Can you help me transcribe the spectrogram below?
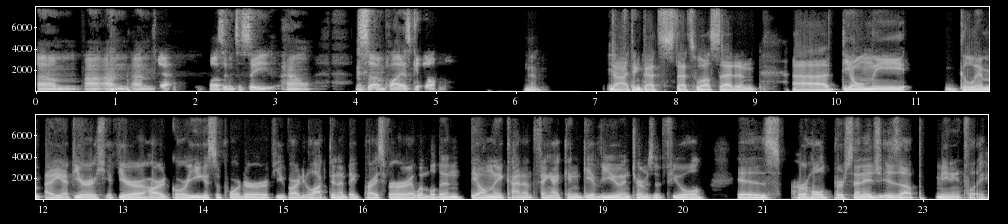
um, and and yeah, buzzing to see how certain players get on. Yeah. No, I think that's that's well said. And uh, the only glim, I mean, if you're if you're a hardcore Iga supporter, or if you've already locked in a big price for her at Wimbledon, the only kind of thing I can give you in terms of fuel is her hold percentage is up meaningfully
